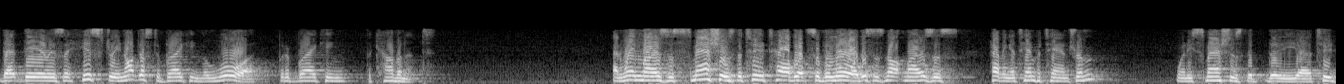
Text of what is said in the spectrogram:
that there is a history not just of breaking the law, but of breaking the covenant. And when Moses smashes the two tablets of the law, this is not Moses having a temper tantrum when he smashes the, the uh, two,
